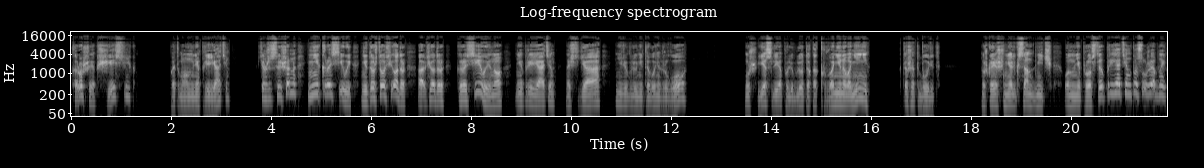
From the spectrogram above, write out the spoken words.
хороший общественник. Поэтому он мне приятен. Ведь он же совершенно некрасивый. Не то что Федор, а Федор красивый, но неприятен. Значит, я не люблю ни того, ни другого. Уж если я полюблю, то как Ванина Ванини, кто же это будет? Ну уж, конечно, не Александр Дмитрич, он мне просто приятен по служебной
